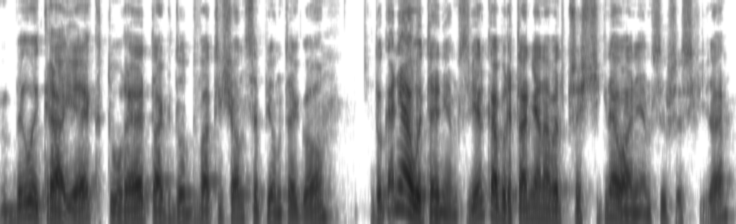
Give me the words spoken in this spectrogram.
były kraje, które tak do 2005 doganiały te Niemcy. Wielka Brytania nawet prześcignęła Niemcy przez chwilę,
